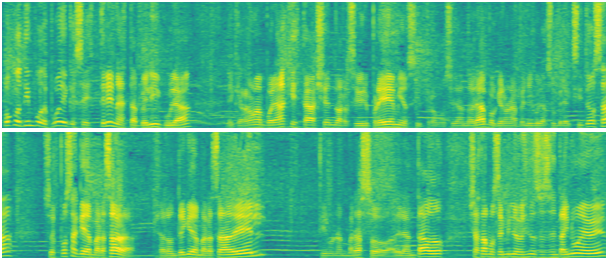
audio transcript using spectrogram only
poco tiempo después de que se estrena esta película, de que Roman Polanski estaba yendo a recibir premios y promocionándola porque era una película súper exitosa, su esposa queda embarazada. Sharon Tate queda embarazada de él, tiene un embarazo adelantado. Ya estamos en 1969.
